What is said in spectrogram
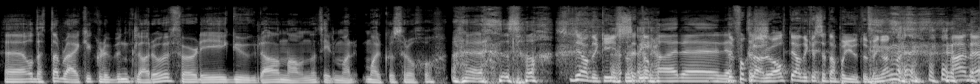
Eh, og dette ble ikke klubben klar over før de googla navnet til Mar Marcos Rojo. så De hadde ikke sett ham. har eh, Du forklarer jo alt, de hadde ikke sett ham på YouTube engang. Nei, det,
